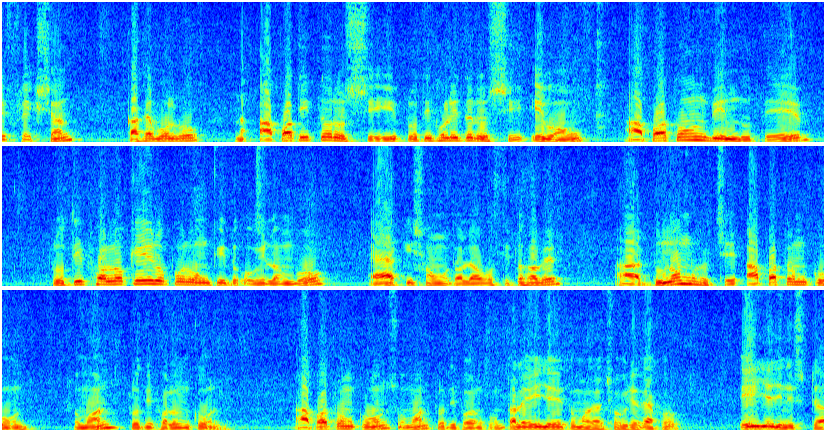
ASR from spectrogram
রিফ্লেকশন কাকে বলব? না, আপাতিত রশ্মি, প্রতিফলিত রশ্মি এবং আপাতন বিন্দুতে প্রতিফলকের ওপর অঙ্কিত অবিলম্ব একই সমতলে অবস্থিত হবে। আর দু নম্বর হচ্ছে আপাতন কোণ সমান প্রতিফলন কোণ। আপাতন কোণ সমান প্রতিফলন কোণ। তাহলে এই যে তোমরা ছবিটা দেখো, এই যে জিনিসটা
